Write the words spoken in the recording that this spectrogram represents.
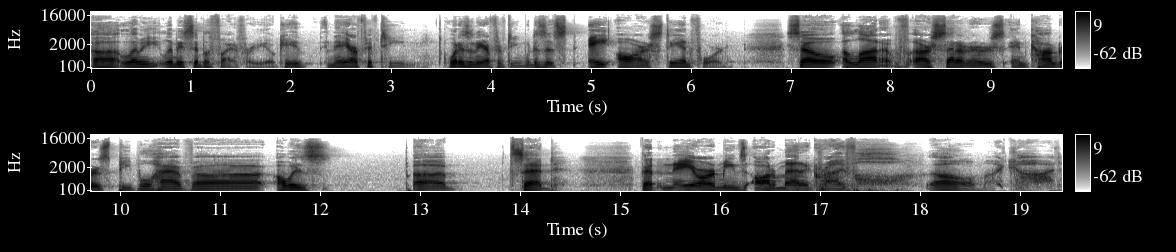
let me let me simplify it for you okay? An AR-15 what is an AR-15 what does it AR stand for? So a lot of our senators and Congress people have always said that an AR means automatic rifle. Oh my god.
